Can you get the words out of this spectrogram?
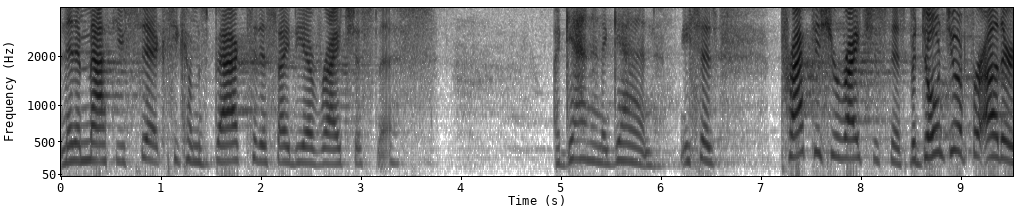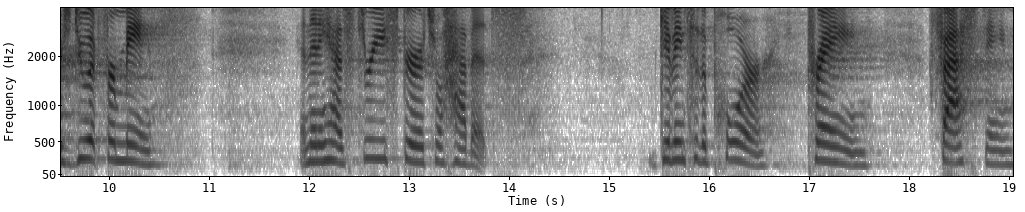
and then in Matthew 6, he comes back to this idea of righteousness again and again. He says, Practice your righteousness, but don't do it for others, do it for me. And then he has three spiritual habits giving to the poor, praying, fasting.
